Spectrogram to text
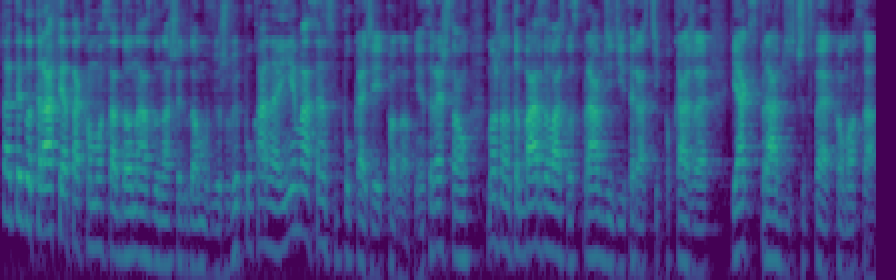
dlatego trafia ta komosa do nas, do naszych domów już wypukana i nie ma sensu pukać jej ponownie. Zresztą można to bardzo łatwo sprawdzić i teraz Ci pokażę, jak sprawdzić, czy Twoja komosa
